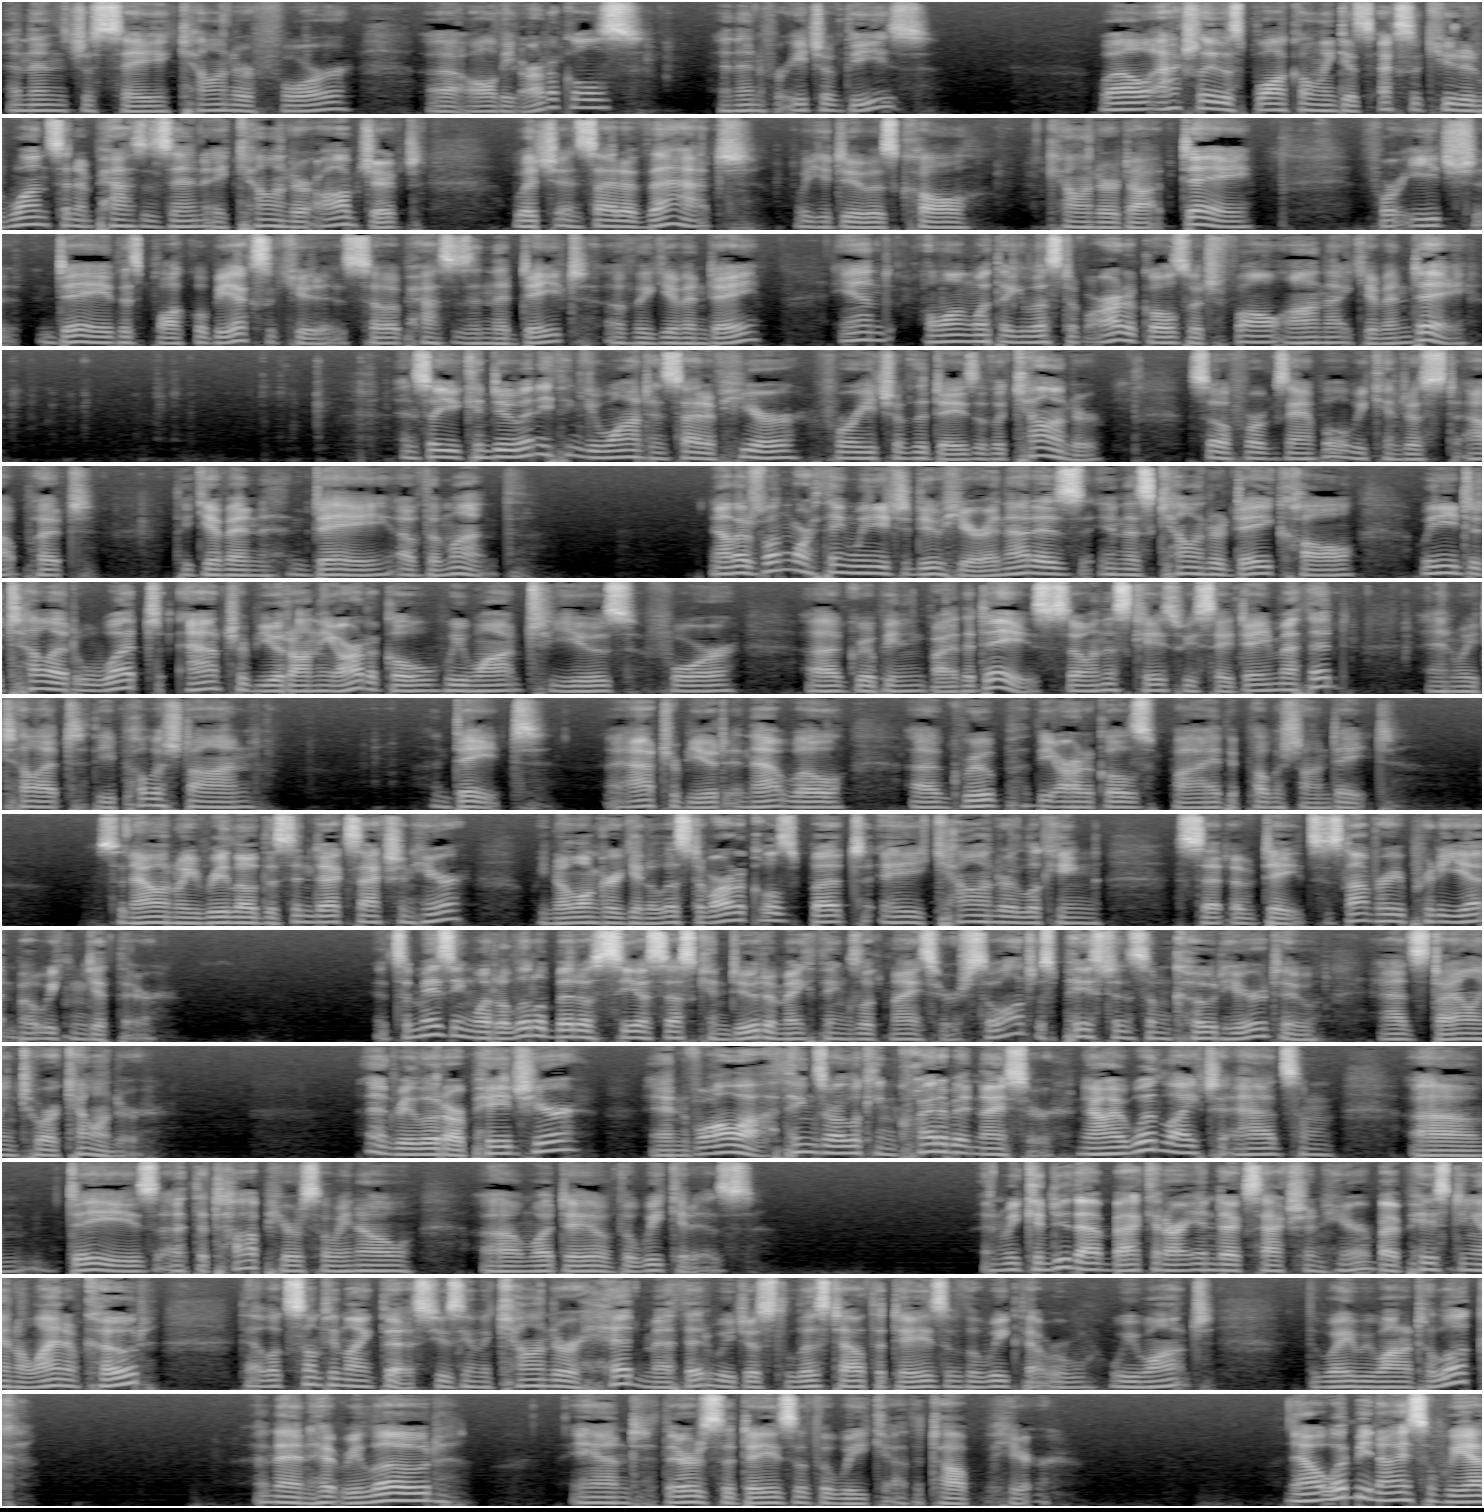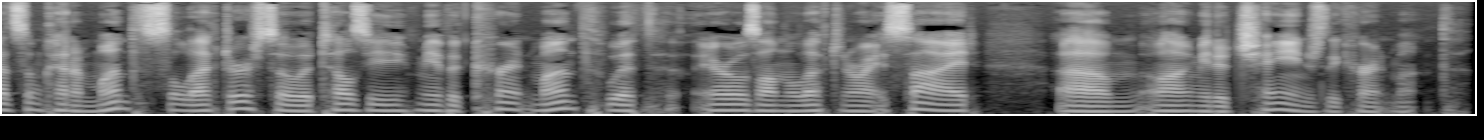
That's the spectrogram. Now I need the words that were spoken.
And then just say calendar for uh, all the articles. And then for each of these, well, actually this block only gets executed once and it passes in a calendar object, which inside of that, what you do is call calendar.day for each day this block will be executed. So it passes in the date of the given day and along with a list of articles which fall on that given day. And so you can do anything you want inside of here for each of the days of the calendar. So for example, we can just output the given day of the month. Now there's one more thing we need to do here, and that is in this calendar day call, we need to tell it what attribute on the article we want to use for uh, grouping by the days. So in this case, we say day method, and we tell it the published on date attribute, and that will uh, group the articles by the published on date. So now when we reload this index action here, we no longer get a list of articles, but a calendar looking set of dates. It's not very pretty yet, but we can get there. It's amazing what a little bit of CSS can do to make things look nicer, so I'll just paste in some code here to add styling to our calendar. And reload our page here, and voila, things are looking quite a bit nicer. Now I would like to add some um, days at the top here so we know um, what day of the week it is. And we can do that back in our index action here by pasting in a line of code that looks something like this. Using the calendar head method, we just list out the days of the week that we want, the way we want it to look, and then hit reload, and there's the days of the week at the top here. Now it would be nice if we had some kind of month selector so it tells me the current month with arrows on the left and right side, um, allowing me to change the current month.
